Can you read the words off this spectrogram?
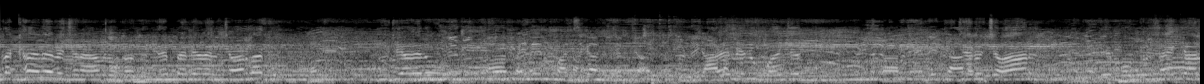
ਲੱਖਾਂ ਦੇ ਵਿੱਚ ਨਾਮ ਲੋਕਾਂ ਨੂੰ ਦਿੱਤੇ। ਪਹਿਲੇ ਵਾਲੇ ਨੂੰ 4 ਲੱਖ ਦੂਜੇ ਵਾਲੇ ਨੂੰ ਪਹਿਲੇ ਨੂੰ ਪੰਜ ਸੀਗਾ ਮਿਸ਼ਨ ਚ ਚਾਰ ਨੂੰ 5 ਪਹਿਲੇ ਦੂਜੇ ਨੂੰ 4 ਤੇ ਮੋਟਰਸਾਈਕਲ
